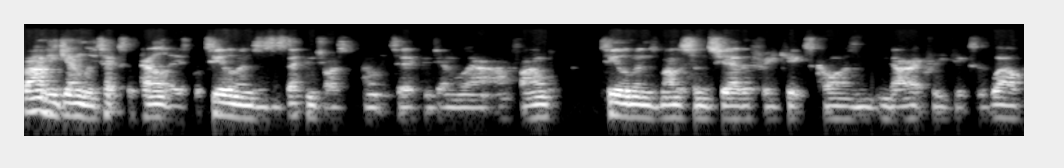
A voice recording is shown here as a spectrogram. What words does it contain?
Vardy generally takes the penalties, but Tielemans is the second choice penalty taker generally. I, I found Tielemans, Maddison share the free kicks, corners, and indirect free kicks as well.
